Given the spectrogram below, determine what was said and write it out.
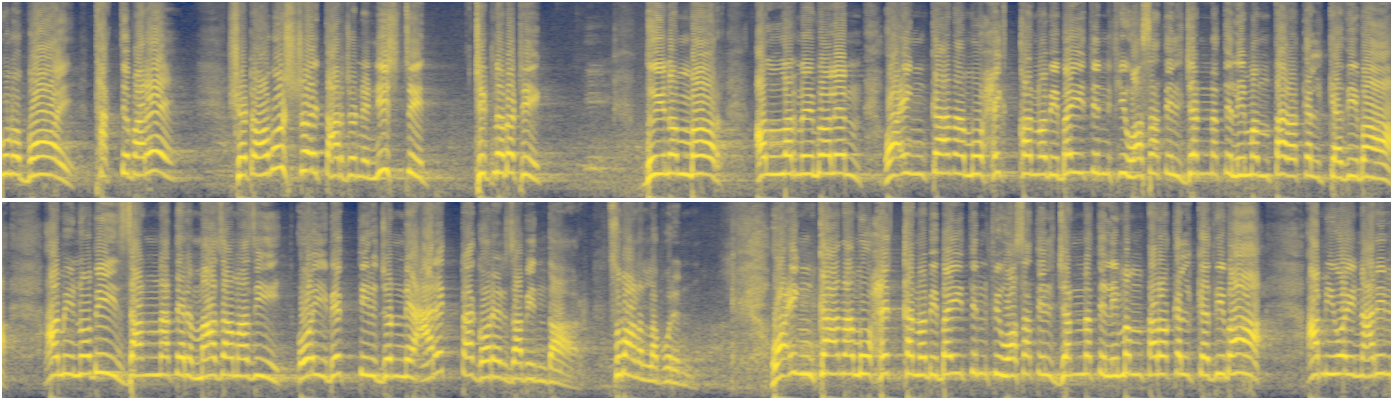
কোনো ভয় থাকতে পারে? সেটা অবশ্যই তার জন্য নিশ্চিত। ঠিক না বা ঠিক? দুই নম্বর, আল্লাহর নবী বলেন ওয়া ইন কানা মুহিক্কান নবী বাইতিন ফি ওয়াসাতিল জান্নাতি লিমান তারাকাল কাযিবা। আমি নবী জান্নাতের মাঝামাঝি ওই ব্যক্তির জন্য আরেকটা ঘরের জাবিনদার সুবহানাল্লাহ পড়েন। ওয়া ইন কানা মুহিক্কান নবী বাইতিন ফি ওয়াসাতিল জান্নাতি লিমান তারাকাল কাযিবা। আমি ওই নারীর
